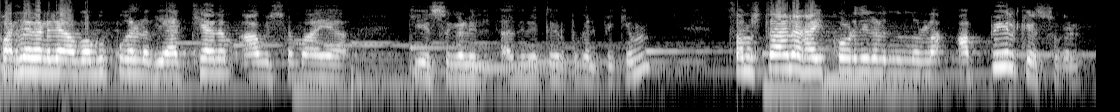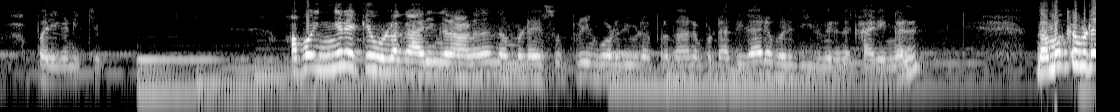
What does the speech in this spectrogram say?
ഭരണഘടനാ വകുപ്പുകളുടെ വ്യാഖ്യാനം ആവശ്യമായ കേസുകളിൽ അതിനെ തീർപ്പ് കൽപ്പിക്കും. സംസ്ഥാന ഹൈക്കോടതികളിൽ നിന്നുള്ള അപ്പീൽ കേസുകൾ പരിഗണിക്കും. അപ്പോൾ ഇങ്ങനെയൊക്കെയുള്ള കാര്യങ്ങളാണ് നമ്മുടെ സുപ്രീം കോടതിയുടെ പ്രധാനപ്പെട്ട അധികാര പരിധിയിൽ വരുന്ന കാര്യങ്ങൾ. നമുക്കിവിടെ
